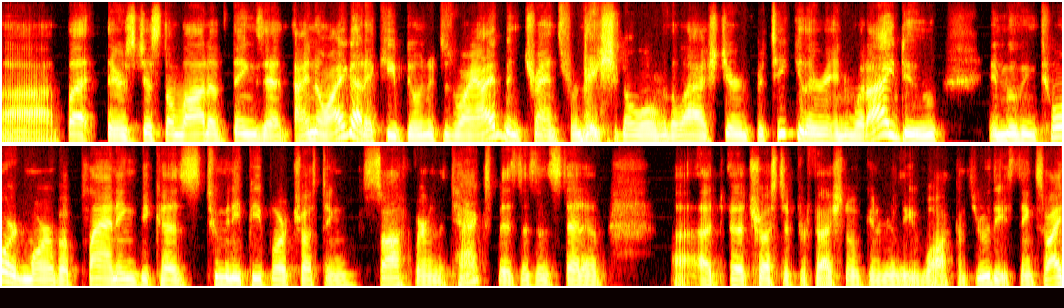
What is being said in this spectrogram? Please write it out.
Uh, but there's just a lot of things that I know I got to keep doing, which is why I've been transformational over the last year, in particular in what I do in moving toward more of a planning because too many people are trusting software in the tax business instead of a, a, trusted professional who can really walk them through these things. So I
